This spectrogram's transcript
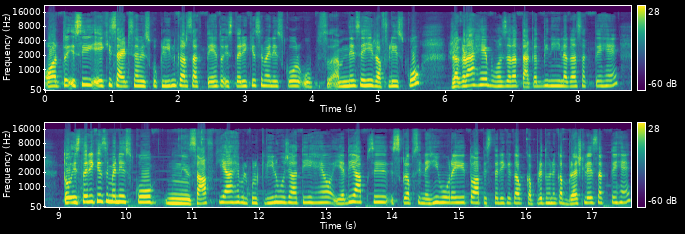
और तो इसी एक ही साइड से हम इसको क्लीन कर सकते हैं। तो इस तरीके से मैंने इसको सामने से ही रफली इसको रगड़ा है। बहुत ज़्यादा ताकत भी नहीं लगा सकते हैं। तो इस तरीके से मैंने इसको साफ़ किया है, बिल्कुल क्लीन हो जाती है और यदि आपसे स्क्रब से नहीं हो रही तो आप इस तरीके का कपड़े धोने का ब्रश ले सकते हैं।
